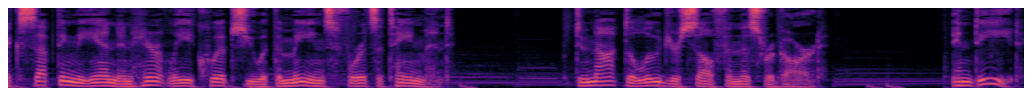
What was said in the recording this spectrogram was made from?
Accepting the end inherently equips you with the means for its attainment. Do not delude yourself in this regard. Indeed,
